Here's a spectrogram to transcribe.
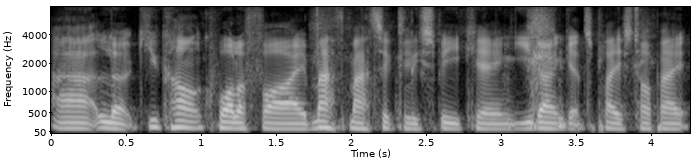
uh, "Look, you can't qualify mathematically speaking. You don't get to place top eight.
